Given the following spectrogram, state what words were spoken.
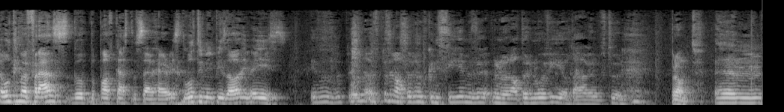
a última frase do, do podcast do Sad Harris, do último episódio, é isso. Eu, eu, depois na altura não te conhecia, mas, mas na altura não havia, ele estava a ver o futuro. Pronto. Hum,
